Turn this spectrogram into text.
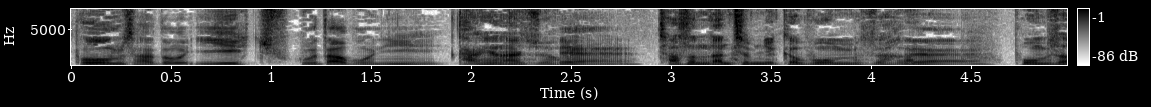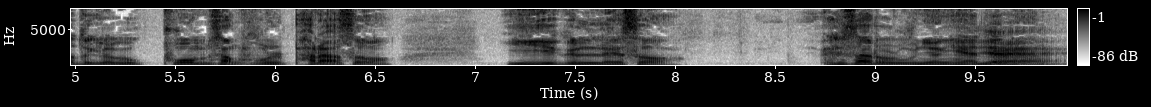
보험사도 이익 추구다 보니 당연하죠. 예. 자선 단체입니까 보험사가? 예. 보험사도 결국 보험 상품을 팔아서 이익을 내서 회사를 운영해야 되는 예.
